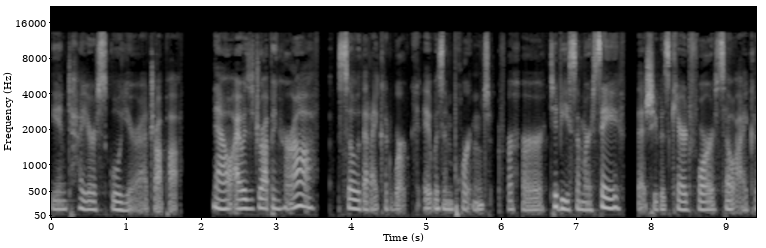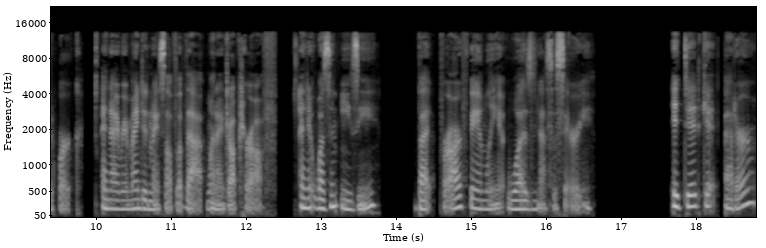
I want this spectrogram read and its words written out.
the entire school year at drop off. Now, I was dropping her off so that I could work. It was important for her to be somewhere safe, that she was cared for, so I could work. And I reminded myself of that when I dropped her off. And it wasn't easy, but for our family, it was necessary. It did get better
